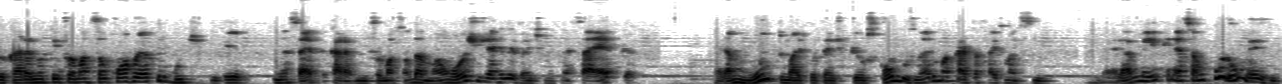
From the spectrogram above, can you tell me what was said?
pro cara não ter informação com a Royal Tribute. Porque nessa época, cara, a informação da mão hoje já é relevante, mas nessa época era muito mais importante, porque os combos não era uma carta faz mais 5. Era meio que nessa um por um mesmo.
